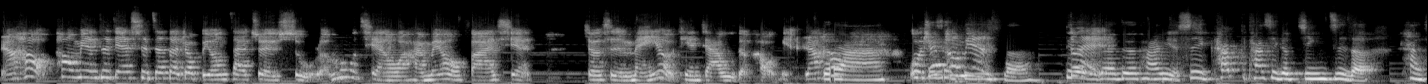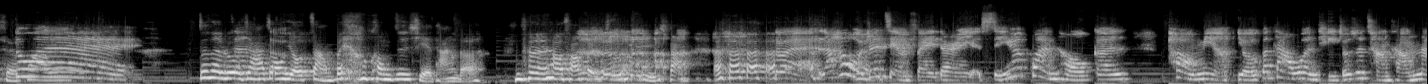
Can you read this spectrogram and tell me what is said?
然后泡面这件事真的就不用再赘述了。目前我还没有发现就是没有添加物的泡面。然后对啊，我觉得泡面的对对对，它也是它它是一个精致的碳水化对，真的，如果家中有长辈要控制血糖的。真 的要稍微注意一下。对，然后我觉得减肥的人也是，因为罐头跟泡面有一个大问题，就是常常钠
